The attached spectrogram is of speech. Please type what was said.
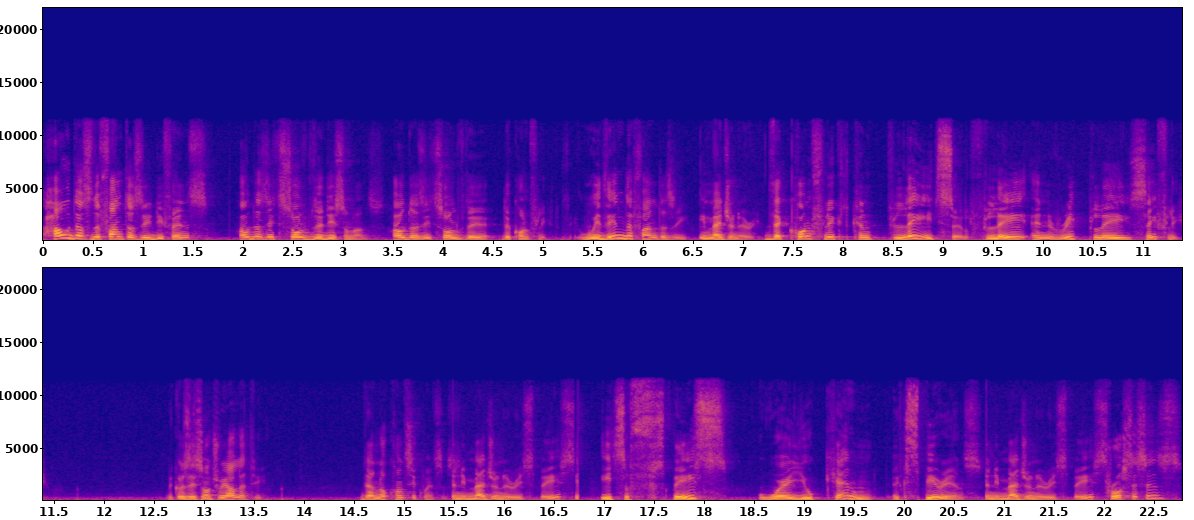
How does the fantasy defense how does it solve the dissonance? How does it solve the, the conflict? Within the fantasy, imaginary, the conflict can play itself, play and replay safely, because it's not reality. There are no consequences. An imaginary space, it's a space where you can experience an imaginary space, processes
